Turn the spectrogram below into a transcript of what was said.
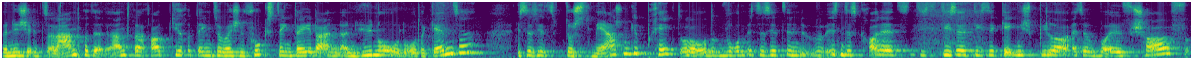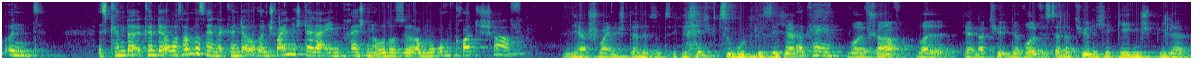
Wenn ich jetzt an andere, andere Raubtiere denke, zum Beispiel Fuchs, denkt da jeder an, an Hühner oder, oder Gänse. Ist das jetzt durchs Märchen geprägt oder, oder warum ist das jetzt, in, ist denn das gerade jetzt die- diese, diese Gegenspieler, also Wolf-Schaf und es könnte, könnte ja was anderes sein, da könnte auch in Schweineställe einbrechen oder so, aber warum gerade Schaf? Ja, Schweineställe sind sicherlich zu gut gesichert. Okay. Wolf Schaf, weil der, Natür der Wolf ist der natürliche Gegenspieler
